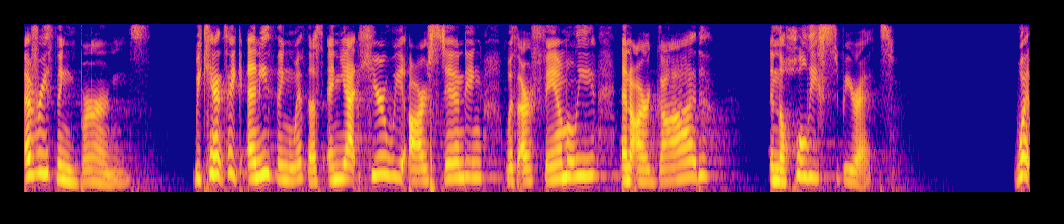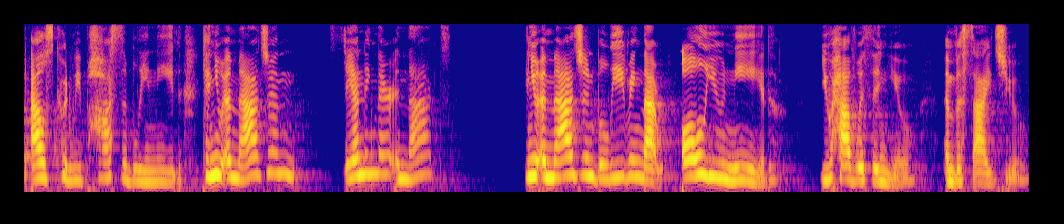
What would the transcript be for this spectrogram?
Everything burns. We can't take anything with us, and yet here we are standing with our family and our God and the Holy Spirit. What else could we possibly need? Can you imagine standing there in that? Can you imagine believing that all you need you have within you and besides you?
